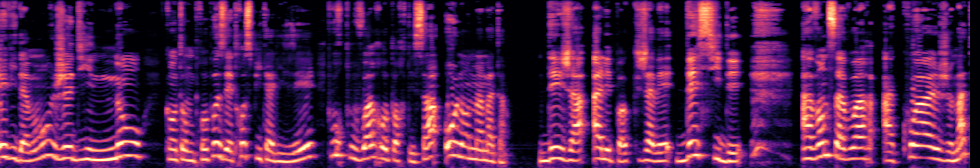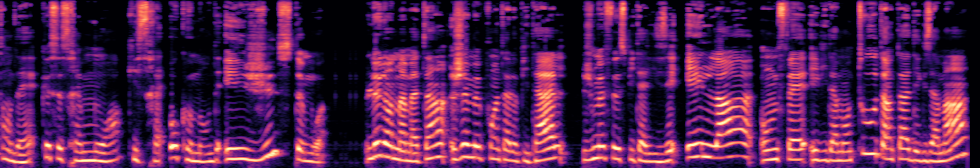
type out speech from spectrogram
évidemment, je dis non quand on me propose d'être hospitalisé pour pouvoir reporter ça au lendemain matin. Déjà, à l'époque, j'avais décidé avant de savoir à quoi je m'attendais, que ce serait moi qui serais aux commandes, et juste moi. Le lendemain matin, je me pointe à l'hôpital, je me fais hospitaliser, et là, on me fait évidemment tout un tas d'examens,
